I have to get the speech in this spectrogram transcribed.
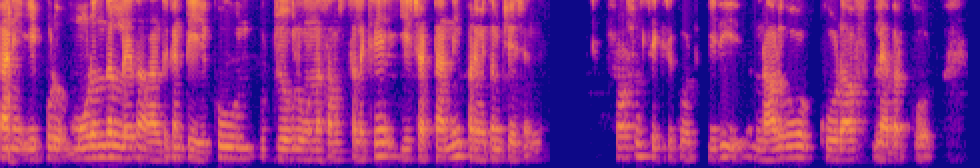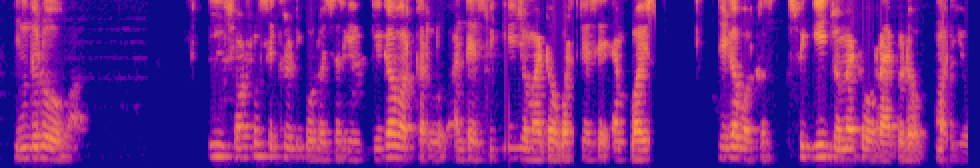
కానీ ఇప్పుడు మూడు వందలు లేదా అంతకంటే ఎక్కువ ఉద్యోగులు ఉన్న సంస్థలకే ఈ చట్టాన్ని పరిమితం చేసింది. సోషల్ సెక్యూరిటీ కోడ్ ఇది నాలుగవ కోడ్ ఆఫ్ లేబర్ కోడ్ ఇందులో ఈ సోషల్ సెక్యూరిటీ కోడ్ వచ్చేసరికి గిగా వర్కర్లు అంటే స్విగ్గీ జొమాటో వర్క్ చేసే employees gig workers Swiggy Zomato Rapido మరియు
